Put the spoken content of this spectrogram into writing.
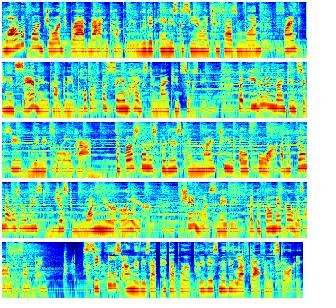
Long before George Brad Matt and Company looted Andy's Casino in 2001, Frank Dean Sammy and Company pulled off the same heist in 1960. But even in 1960, remakes were old hat. The first one was produced in 1904 of a film that was released just one year earlier. Shameless, maybe, but the filmmaker was on to something. Sequels are movies that pick up where a previous movie left off in the story,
